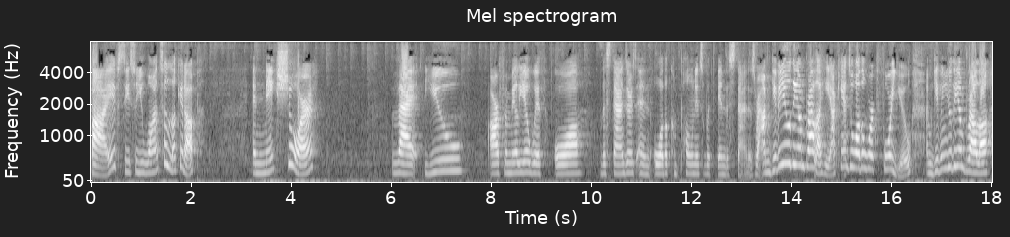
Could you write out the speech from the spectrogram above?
5. See, so you want to look it up and make sure that you are familiar with all the standards and all the components within the standards, right? I'm giving you the umbrella here. I can't do all the work for you. I'm giving you the umbrella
